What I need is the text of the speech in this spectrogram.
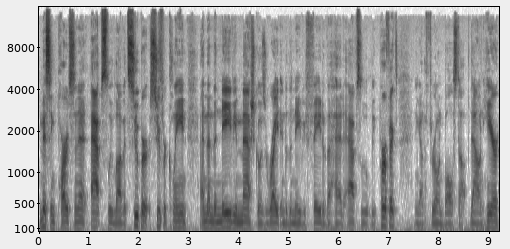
missing parts in it. Absolutely love it. Super, super clean. And then the navy mesh goes right into the navy fade of the head. Absolutely perfect. And you got a throw and ball stop down here.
